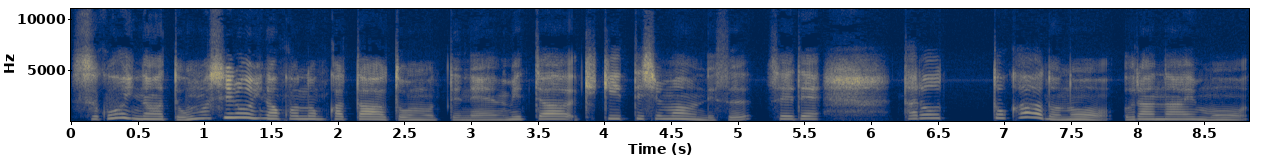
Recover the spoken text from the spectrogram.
すごいなって面白いなこの方と思ってね、めっちゃ聞き入ってしまうんです。それで、タロットカードの占いも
